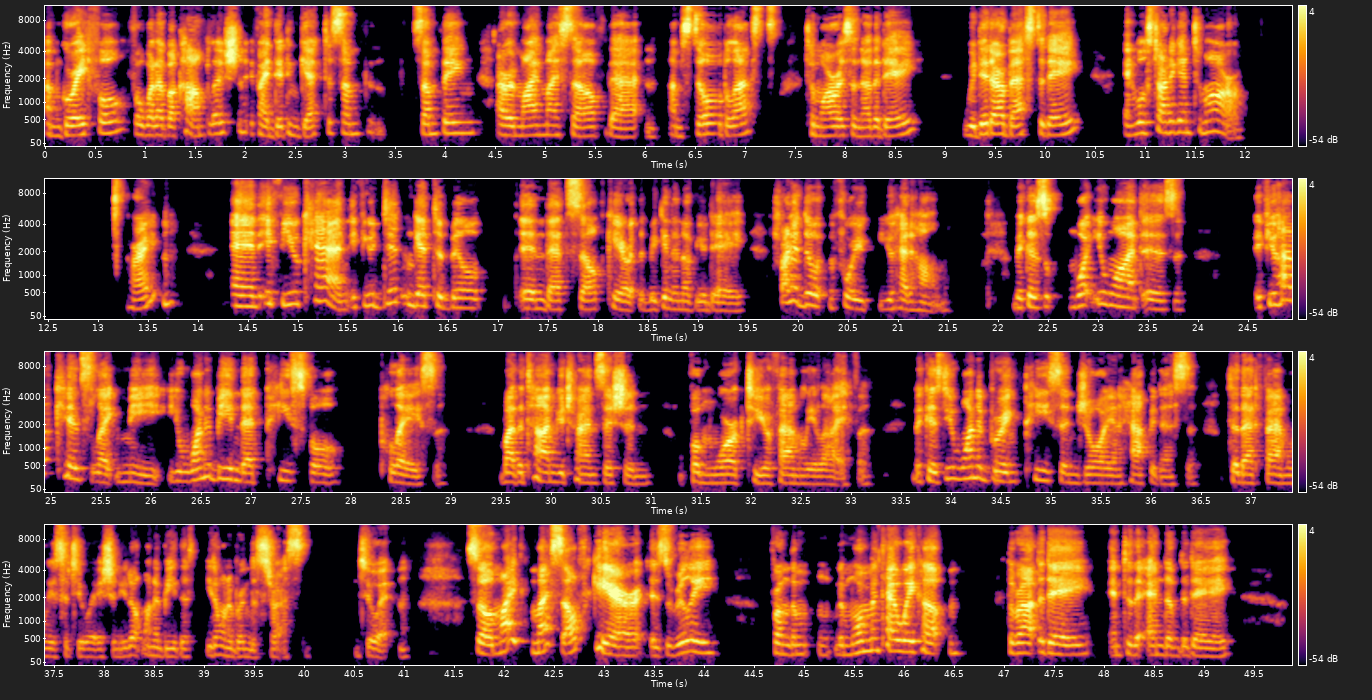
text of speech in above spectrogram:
I'm grateful for what I've accomplished. If I didn't get to something, something, I remind myself that I'm still blessed. Tomorrow is another day. We did our best today, and we'll start again tomorrow. Right? And if you can, if you didn't get to build in that self care at the beginning of your day, try to do it before you, you head home. Because what you want is, if you have kids like me, you want to be in that peaceful place by the time you transition from work to your family life. Because you want to bring peace and joy and happiness to that family situation. You don't want to be the, you don't want to bring the stress to it. So my my self care is really from the the moment I wake up throughout the day and to the end of the day,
